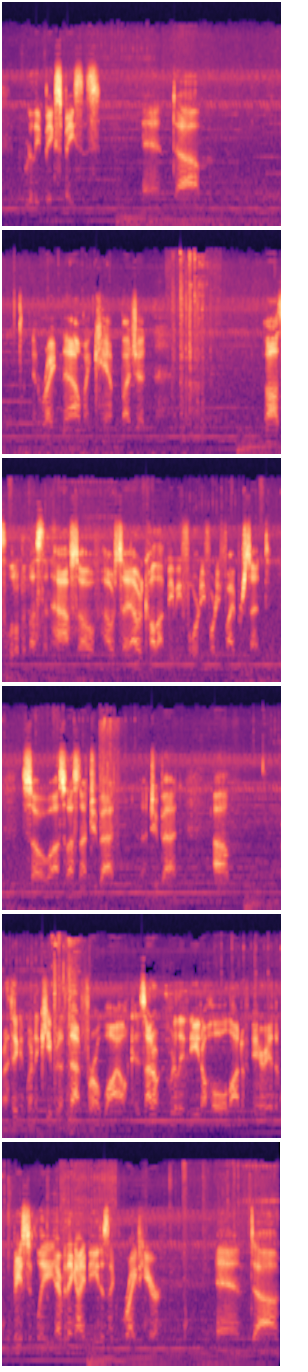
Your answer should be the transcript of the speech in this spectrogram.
really big spaces. And um, and right now my camp budget, well, it's a little bit less than half. So I would say I would call that maybe 40, 45 percent. So uh, so that's not too bad, not too bad. Um, but I think I'm going to keep it at that for a while because I don't really need a whole lot of area. Basically, everything I need is like right here and uh,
